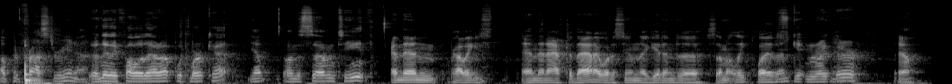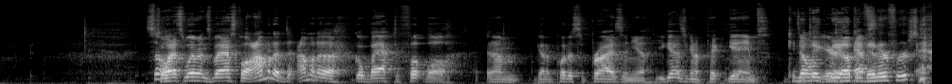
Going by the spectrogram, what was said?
up at Frost Arena. And then they follow that up with Marquette. Yep. On the 17th. And then probably, and then after that, I would assume they get into Summit League play then. Just getting right there. Yeah. So, so that's women's basketball. I'm gonna I'm gonna go back to football, and I'm gonna put a surprise in you. You guys are gonna pick games. Can you take me out to F- dinner first?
